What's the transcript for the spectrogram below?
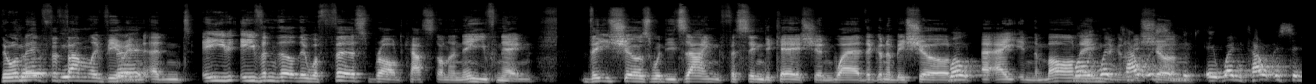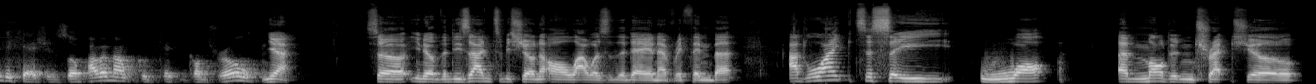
They were So made for family viewing, and e- even though they were first broadcast on an evening, these shows were designed for syndication, where they're going to be shown Well- at eight in the morning. it they're going to be shown. syndic- it went out as syndication, so Paramount could keep control. Yeah. So, you know, they're designed to be shown at all hours of the day and everything, but I'd like to see what a modern Trek show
